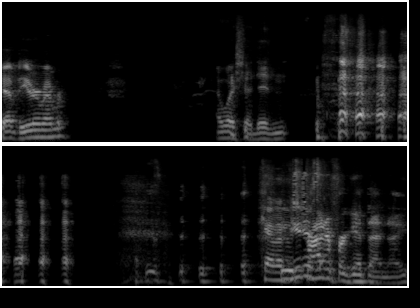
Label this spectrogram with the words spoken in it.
Kev, do you remember? I wish I didn't. Kevin, he if was you, trying just, to forget that night.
